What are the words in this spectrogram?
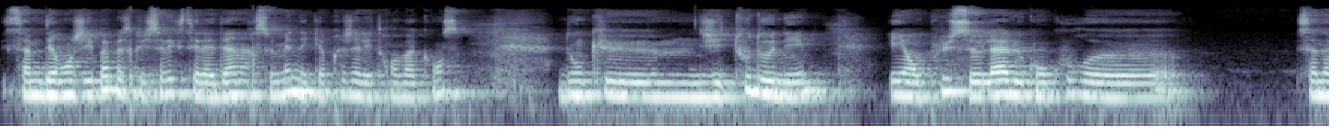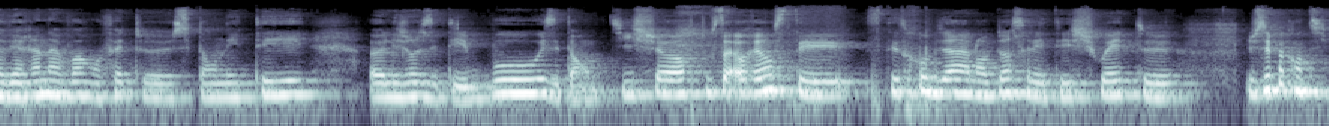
ça me dérangeait pas parce que je savais que c'était la dernière semaine et qu'après j'allais être en vacances. Donc euh, j'ai tout donné. Et en plus, là, le concours, euh, ça n'avait rien à voir. En fait, euh, c'était en été. les gens, ils étaient beaux, ils étaient en t-shirt, tout ça. Vraiment, c'était trop bien. L'ambiance, elle était chouette. je sais pas, quand il,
